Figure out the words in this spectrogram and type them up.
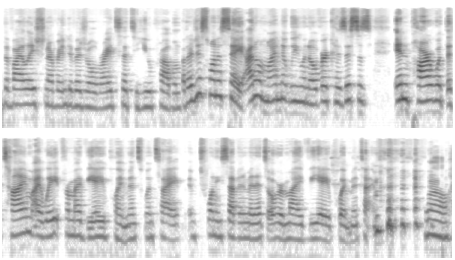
the violation of individual rights, that's a you problem. But I just want to say, I don't mind that we went over because this is in par with the time I wait for my VA appointments once I am 27 minutes over my VA appointment time. well,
